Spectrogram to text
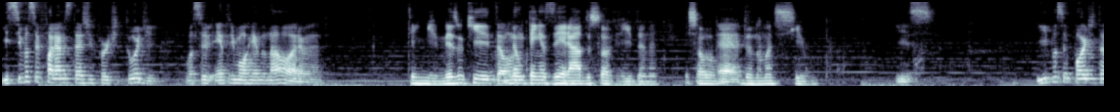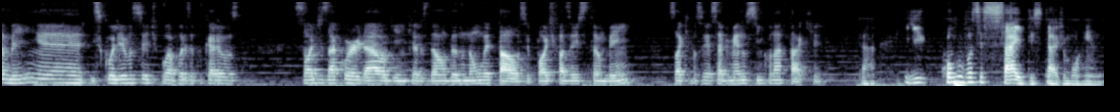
E se você falhar nesse teste de fortitude, você entra morrendo na hora, velho. Entendi. Mesmo que então, não tenha zerado sua vida, né? É só é. dano massivo. Isso. E você pode também é, escolher você, tipo, ah, por exemplo, quero só desacordar alguém, quero dar um dano não letal. Você pode fazer isso também, só que você recebe menos 5 no ataque. Tá. E como você sai do estágio morrendo?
